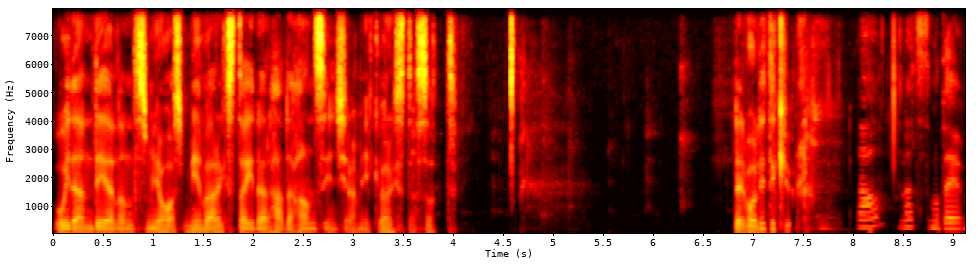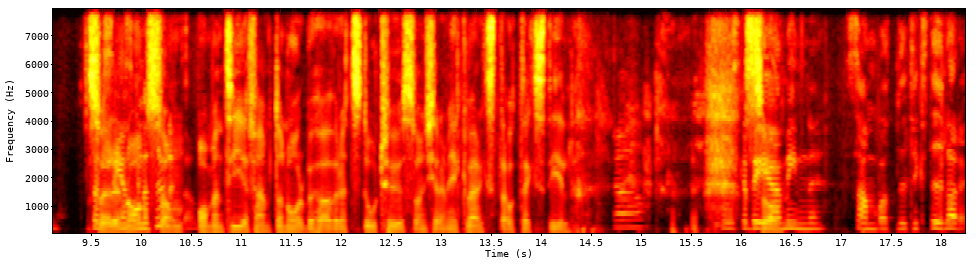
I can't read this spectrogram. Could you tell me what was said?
Och i den delen som jag har min verkstad i, där hade han sin keramikverkstad. Så att det var lite kul. Ja, det lät som att det Så är det någon som då. om en 10-15 år behöver ett stort hus och en keramikverkstad och textil. Ja. Jag ska be Så. min sambo att bli textilare.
